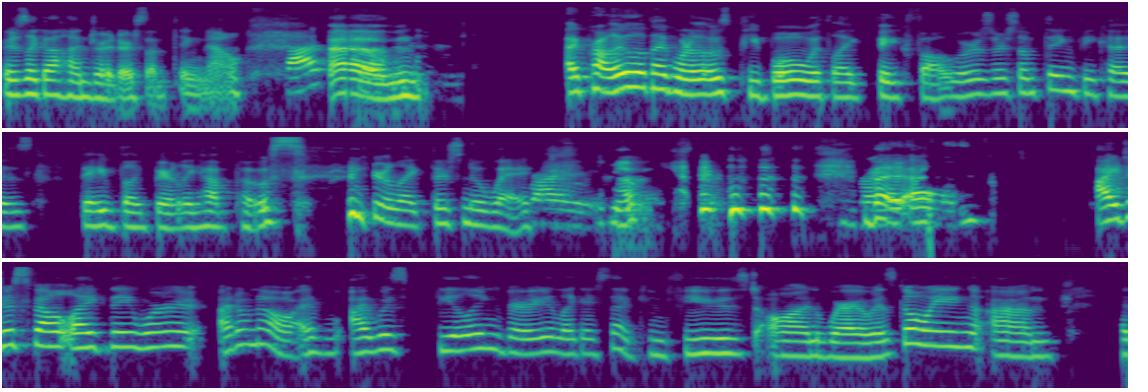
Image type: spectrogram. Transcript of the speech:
There's like a hundred or something now. That's um. So I probably look like one of those people with like fake followers or something because they like barely have posts and you're like there's no way right, yep. right. but um, i just felt like they weren't i don't know i i was feeling very like i said confused on where i was going um i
